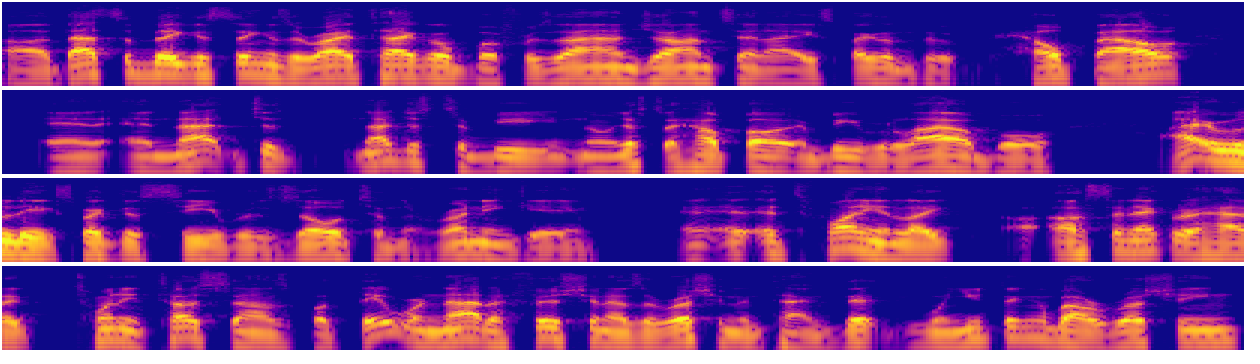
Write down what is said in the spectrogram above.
uh, that's the biggest thing is the right tackle. But for Zion Johnson, I expect him to help out and and not just not just to be you know just to help out and be reliable. I really expect to see results in the running game. And it's funny, like Austin Ekeler had 20 touchdowns, but they were not efficient as a rushing attack. When you think about rushing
